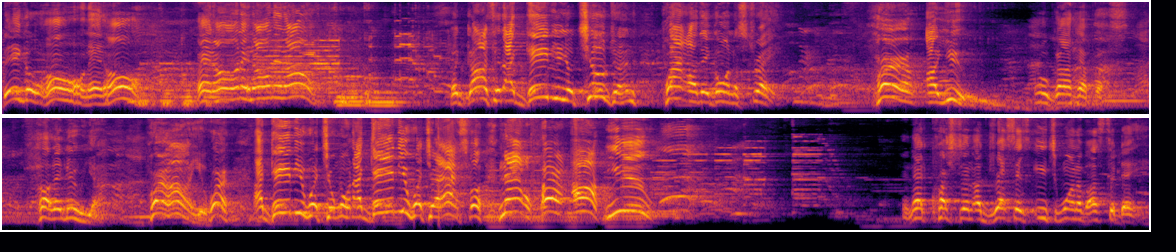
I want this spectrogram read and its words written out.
They go on and on and on and on and on. But God said, I gave you your children. Why are they going astray? Where are you? Oh, God help us. Hallelujah. Where are you? Where? I gave you what you want. I gave you what you asked for. Now, where are you? And that question addresses each one of us today.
